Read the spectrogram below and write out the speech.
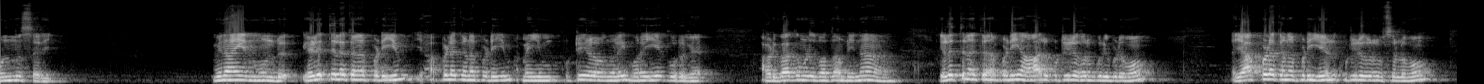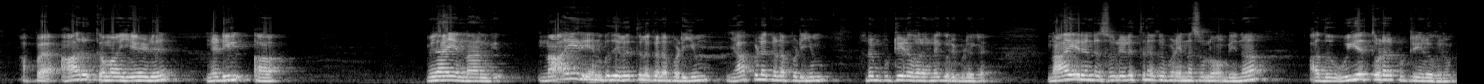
ஒன்று சரி. வினாயன் மூன்று எழுத்திலக்கணப்படியும் யாப்பிலக்கணப்படியும் அமையும் குற்றியலகங்களை முறையே கூறுக. அப்படி பார்க்கும்பொழுது பார்த்தோம் அப்படின்னா எழுத்திலக்கணப்படி ஆறு குற்றியலகரம் குறிப்பிடுவோம் யாப்பிலக்கணப்படி ஏழு குற்றியலகரம் சொல்லுவோம் அப்போ ஆறு கமா ஏழு நெடில் ஆ. வினாயன் நான்கு. ஞாயிறு என்பது எழுத்திலக்கணப்படியும் யாப்பிலக்கணப்படியும் வரும் குற்றியலகரங்களை குறிப்பிடுக. ஞாயிறு என்ற சொல் எழுத்திலக்கணப்படி என்ன சொல்லுவோம் அப்படின்னா அது உயர்தொடர் குற்றியலகரம்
